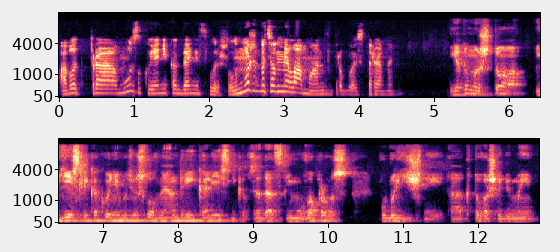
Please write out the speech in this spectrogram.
а вот про музыку я никогда не слышала. Может быть, он меломан, с другой стороны. Я думаю, что если какой-нибудь условный Андрей Колесников задаст ему вопрос публичный, а кто ваш любимый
